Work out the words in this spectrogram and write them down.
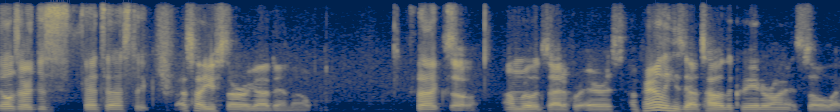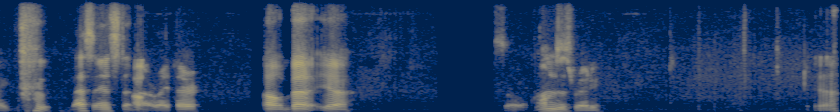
those are just fantastic. That's how you start a goddamn album. Facts. So I'm real excited for Erys. Apparently he's got Tyler the Creator on it, so like that's an instant nut right there. Oh, bet. Yeah. So I'm just ready. Yeah.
